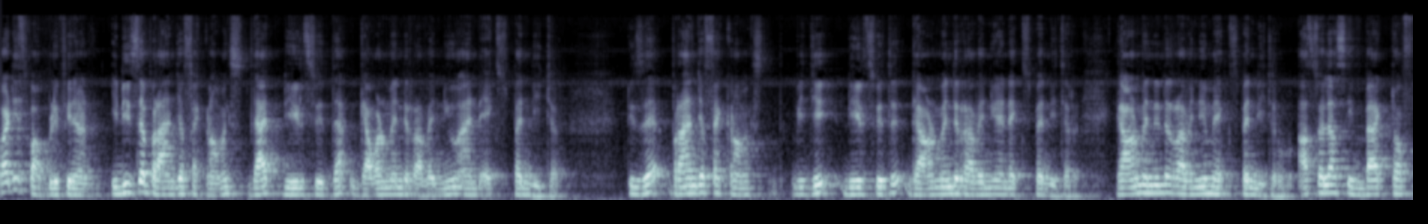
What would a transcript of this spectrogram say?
what is public finance it is a branch of economics that deals with the government revenue and expenditure it is a branch of economics which deals with government revenue and expenditure ഗവൺമെന്റിന്റെ റവന്യൂവും എക്സ്പെൻഡിച്ചറും as well as impact of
